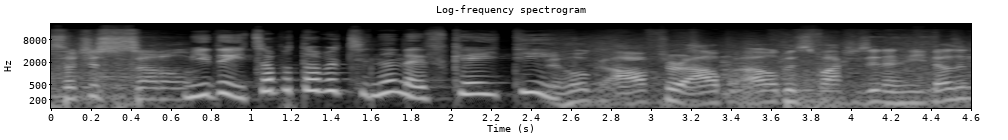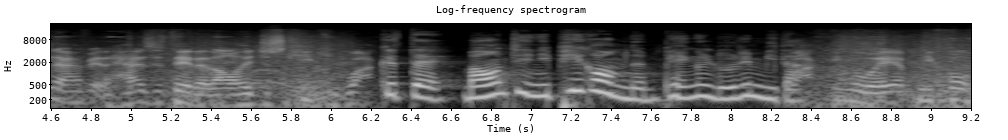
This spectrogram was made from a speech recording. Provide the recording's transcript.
such a subtle 미드 2차 포탑을 치는 SKT. hook after Al- Albus flashes in, and he doesn't have it hesitate at all. He just keeps whack- 그때 마운틴이 피가 없는 뱅을 노립니다. whacking away at people.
